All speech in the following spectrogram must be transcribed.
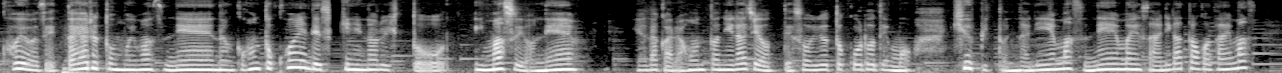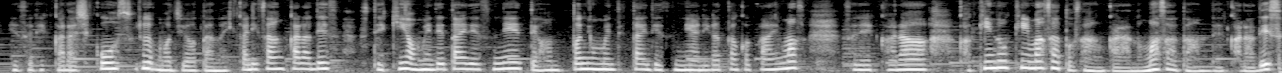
声は絶対あると思いますね。なんかほんと声で好きになる人いますよね。いやだから本当にラジオってそういうところでもキューピットになりえますね。まゆさんありがとうございます。それから思考する文字オタのひかりさんからです。素敵おめでたいですねって本当におめでたいですね。ありがとうございます。それから柿の木まさとさんからのまさたんでからです。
